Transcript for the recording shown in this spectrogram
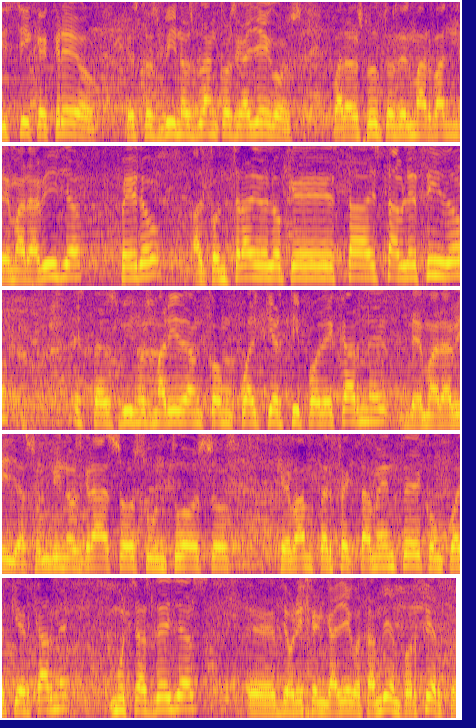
y sí que creo que estos vinos blancos gallegos para los productos del mar van de maravilla, pero al contrario de lo que está establecido, estos vinos maridan con cualquier tipo de carne de maravilla. Son vinos grasos, untuosos, que van perfectamente con cualquier carne, muchas de ellas eh, de origen gallego también, por cierto.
